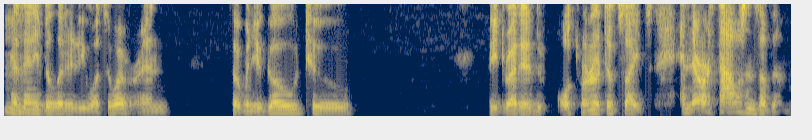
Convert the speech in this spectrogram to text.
mm-hmm. has any validity whatsoever. And so when you go to the dreaded alternative sites, and there are thousands of them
